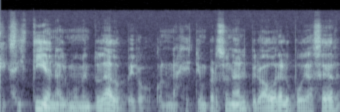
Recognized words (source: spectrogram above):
que existía en algún momento dado, pero con una gestión personal, pero ahora lo puede hacer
